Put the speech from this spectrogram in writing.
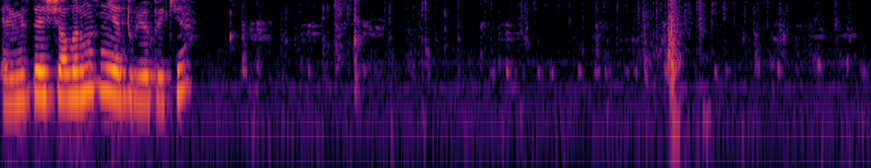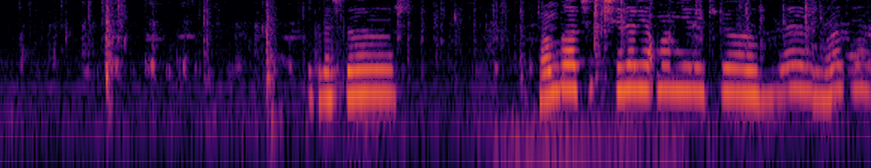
Elimizde eşyalarımız niye duruyor peki? Arkadaşlar sandığı açıp bir şeyler yapmam gerekiyor. Hey hadi ama.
